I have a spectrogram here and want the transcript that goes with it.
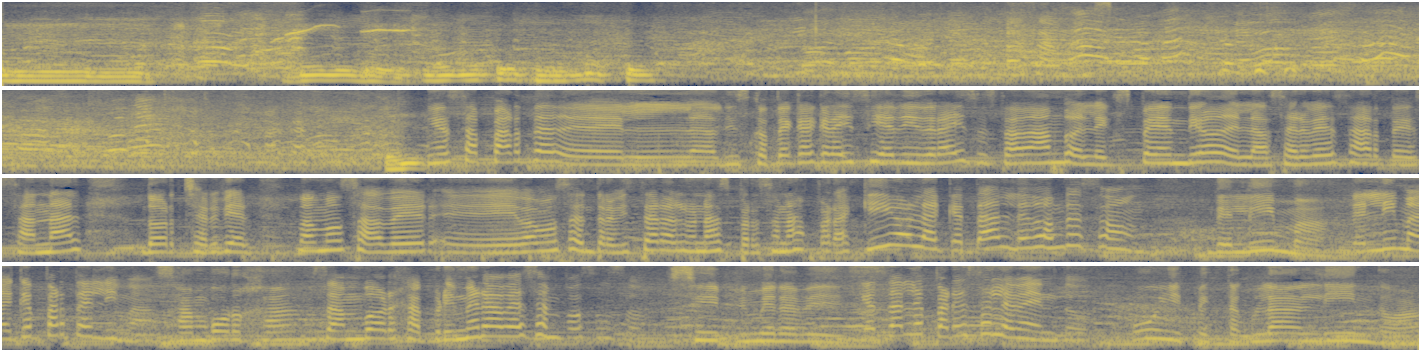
eh, no formato. En esta parte de la discoteca Crazy Eddie Dry se está dando el expendio de la cerveza artesanal Dorchervier. Vamos a ver, eh, vamos a entrevistar a algunas personas por aquí. Hola, ¿qué tal? ¿De dónde son? De Lima. ¿De Lima? ¿De qué parte de Lima? San Borja. San Borja, primera vez en Posuso. Sí, primera vez. ¿Qué tal le parece el evento? Uy, espectacular, lindo. ¿ah?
